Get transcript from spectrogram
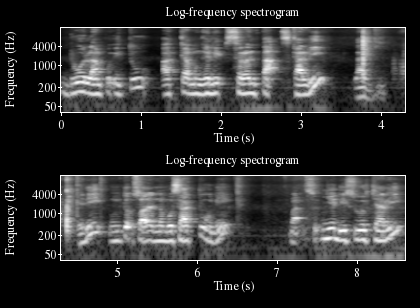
dua lampu itu akan mengelip serentak sekali lagi. Jadi untuk soalan nombor satu ni maksudnya disuruh cari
